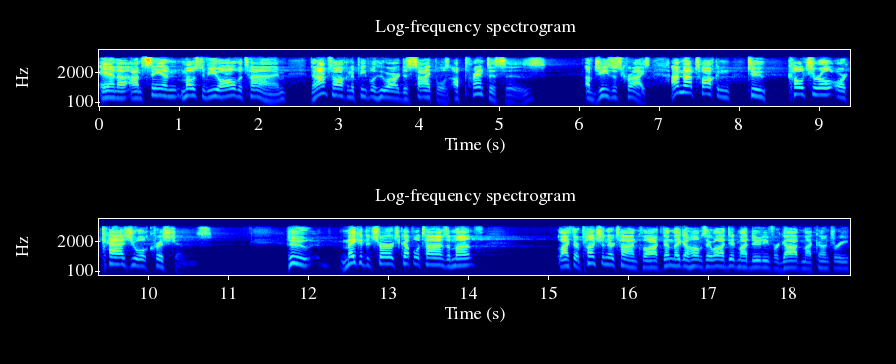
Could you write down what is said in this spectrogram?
and uh, I'm seeing most of you all the time, that I'm talking to people who are disciples, apprentices of Jesus Christ. I'm not talking to cultural or casual Christians who make it to church a couple of times a month like they're punching their time clock. Then they go home and say, Well, I did my duty for God, my country,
